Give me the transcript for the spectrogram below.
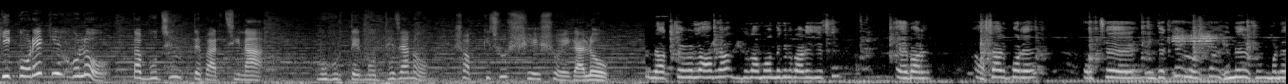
কি করে, কি হলো তা বুঝে উঠতে পারছি না। মুহূর্তের মধ্যে যেন সবকিছু শেষ হয়ে গেল। রাত্রেবেলা আমরা দোকান বন্ধ করে বাড়ি গেছি এবার আসার পরে হচ্ছে দেখি এখানে মানে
